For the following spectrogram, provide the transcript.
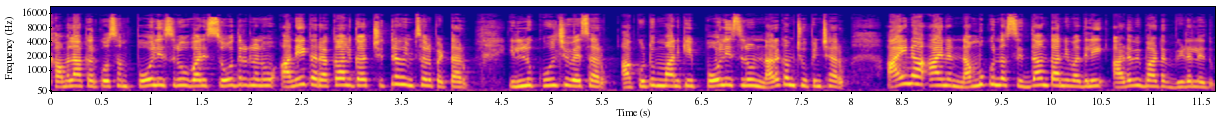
కమలాకర్ కోసం పోలీసులు వారి సోదరులను అనేక రకాలుగా చిత్రహింసలు పెట్టారు. ఇల్లు కూల్చివేశారు. ఆ కుటుంబానికి పోలీసులు నరకం చూపించారు. అయినా ఆయన నమ్ముకున్న సిద్ధాంతాన్ని వదిలి అడవి బాట వీడలేదు.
